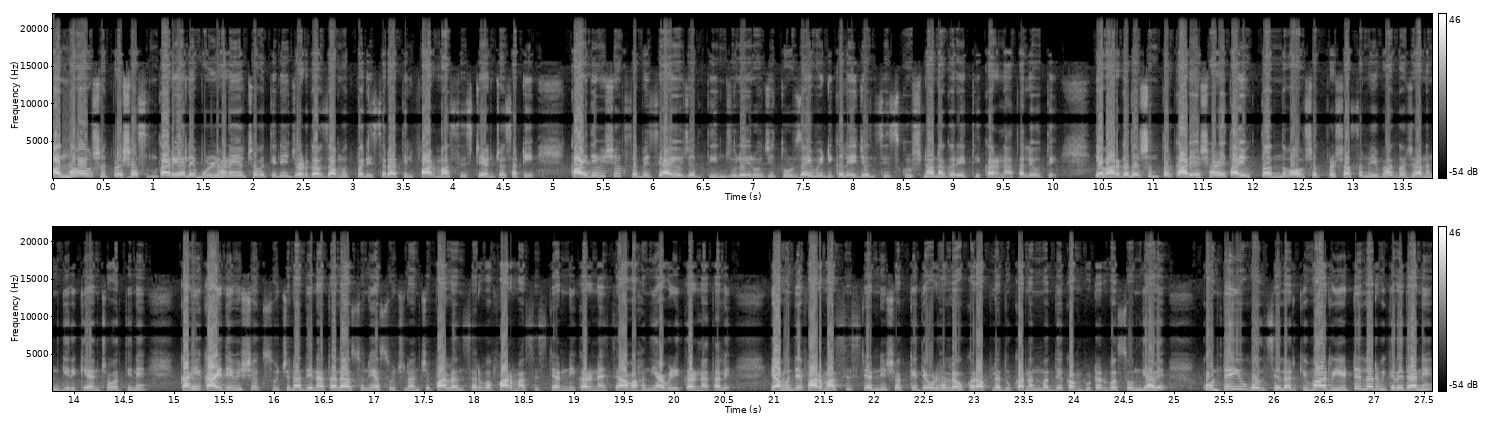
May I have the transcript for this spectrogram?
अन्न व औषध प्रशासन कार्यालय बुलढाणा यांच्या वतीने जळगाव जामोद परिसरातील फार्मासिस्ट यांच्यासाठी कायदेविषयक सभेचे आयोजन तीन जुलै रोजी तुळजाई मेडिकल एजन्सीज कृष्णानगर येथे करण्यात आले होते. या मार्गदर्शनपर कार्यशाळेत आयुक्त अन्न व औषध प्रशासन विभाग गजानन गिरके यांच्या वतीने काही कायदेविषयक सूचना देण्यात आल्या असून या सूचनांचे पालन सर्व फार्मासिस्ट यांनी करण्याचे आवाहन यावेळी करण्यात आले. यामध्ये फार्मासिस्ट यांनी शक्य तेवढ्या लवकर आपल्या दुकानांमध्ये कम्प्युटर बसवून घ्यावे. कोणत्याही होलसेलर किंवा रिटेलर विक्रेत्याने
